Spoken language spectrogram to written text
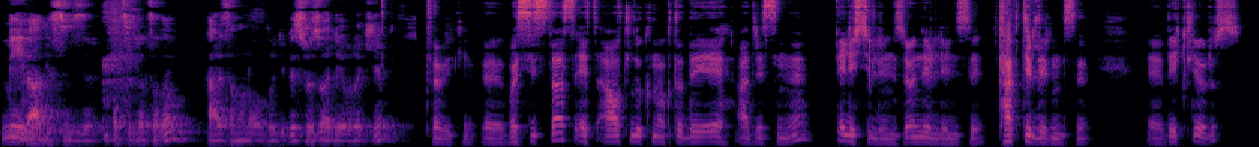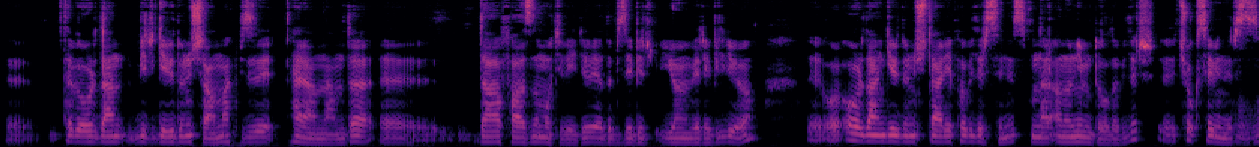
mail adresimizi hatırlatalım. Her zaman olduğu gibi sözü Ali'ye bırakayım. Tabii ki. E, vasistas.outlook.de adresine eleştirilerinizi, önerilerinizi, takdirlerinizi e, bekliyoruz. E, tabii oradan bir geri dönüş almak bizi her anlamda e, daha fazla motive ediyor ya da bize bir yön verebiliyor. E, oradan geri dönüşler yapabilirsiniz. Bunlar anonim de olabilir. E, çok seviniriz.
